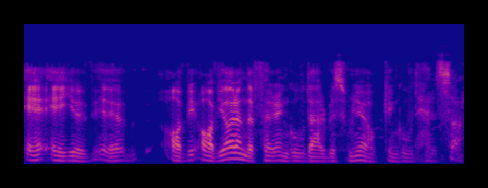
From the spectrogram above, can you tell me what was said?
är, är ju eh, avgörande för en god arbetsmiljö och en god hälsa.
